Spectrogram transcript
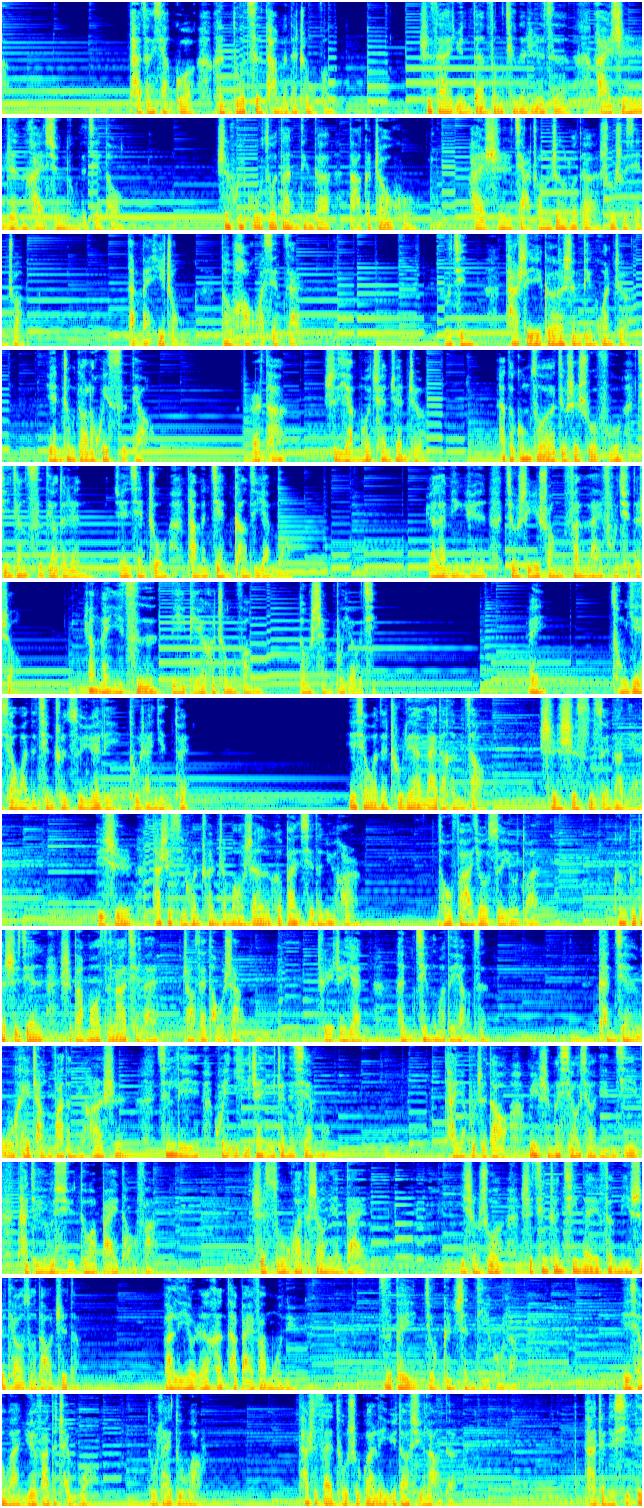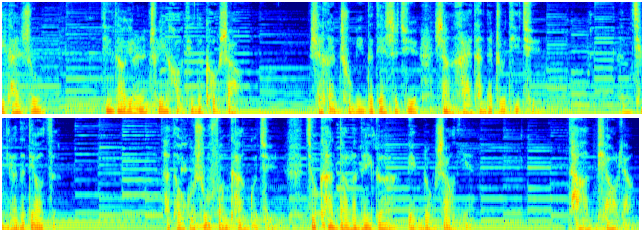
他曾想过很多次他们的重逢。是在云淡风轻的日子，还是人海汹涌的街头？是会故作淡定的打个招呼，还是假装热络的说说现状？但每一种都好过现在。如今，他是一个肾病患者，严重到了会死掉，而他，是眼膜劝捐者，他的工作就是说服即将死掉的人。捐献出他们健康的眼膜。原来命运就是一双翻来覆去的手，让每一次离别和重逢都身不由己。A，从叶小婉的青春岁月里突然隐退。叶小婉的初恋来得很早，是十四岁那年。彼时她是喜欢穿着帽衫和板鞋的女孩，头发又碎又短。更多的时间是把帽子拉起来罩在头上，垂着眼，很静默的样子。看见乌黑长发的女孩时，心里会一阵一阵的羡慕。他也不知道为什么小小年纪他就有许多白头发，是俗话的少年白。医生说是青春期内分泌失调所导致的。班里有人喊她白发魔女。自卑就根深蒂固了。叶小婉越发的沉默，独来独往。他是在图书馆里遇到徐朗的。他正洗地看书，听到有人吹好听的口哨，是很出名的电视剧《上海滩》的主题曲，很清凉的调子。他透过书缝看过去，就看到了那个玲珑少年。她很漂亮，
